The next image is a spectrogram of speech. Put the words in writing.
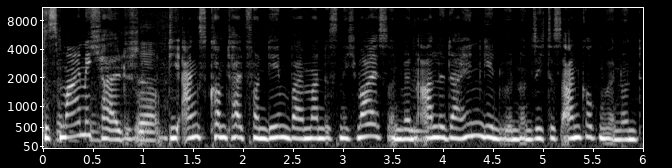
Das meine ich halt. Ja. Die Angst kommt halt von dem, weil man das nicht weiß. Und wenn alle da hingehen würden und sich das angucken würden und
